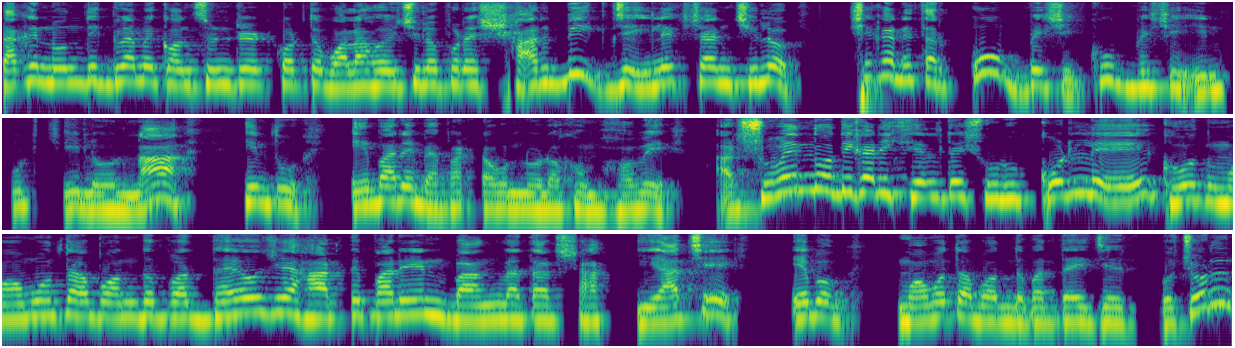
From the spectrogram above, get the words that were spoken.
তাকে নন্দীগ্রামে কনসেন্ট্রেট করতে বলা হয়েছিল পরে সার্বিক যে ইলেকশন ছিল, সেখানে তার খুব বেশি খুব বেশি ইনপুট ছিল না। কিন্তু এবারে ব্যাপারটা অন্যরকম হবে। আর শুভেন্দু অধিকারী খেলতে শুরু করলে খোদ মমতা বন্দ্যোপাধ্যায়ও যে হারতে পারেন, বাংলা তার সাক্ষী আছে এবং মমতা বন্দ্যোপাধ্যায় যে প্রচণ্ড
